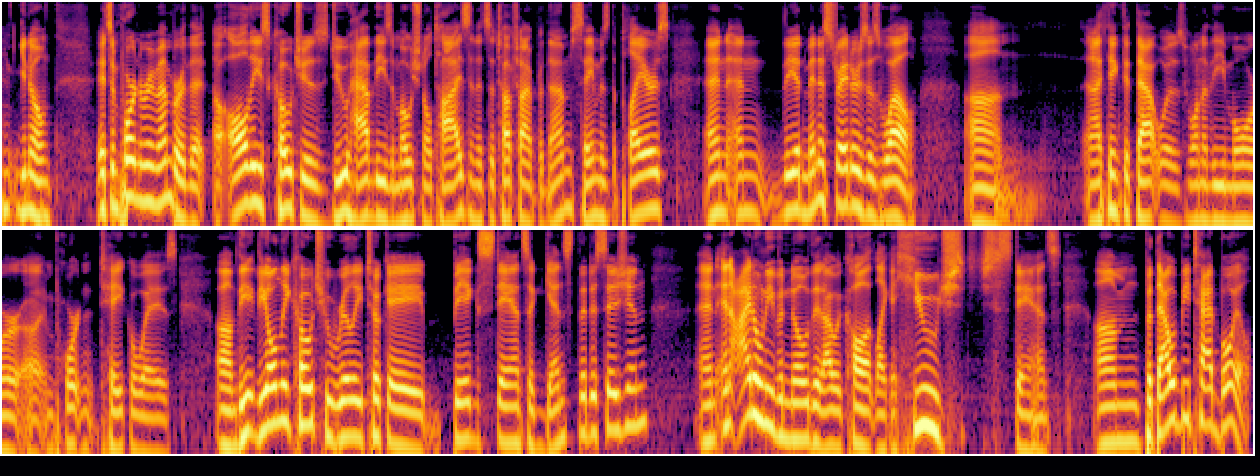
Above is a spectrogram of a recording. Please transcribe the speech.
you know, it's important to remember that uh, all these coaches do have these emotional ties, and it's a tough time for them. Same as the players and and the administrators as well. Um, and I think that that was one of the more uh, important takeaways. Um, the the only coach who really took a big stance against the decision, and and I don't even know that I would call it like a huge stance, um, but that would be Tad Boyle,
